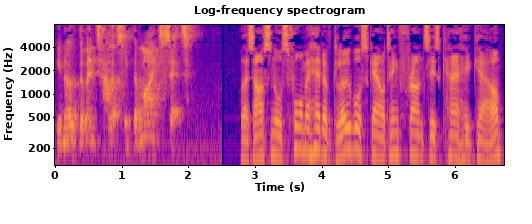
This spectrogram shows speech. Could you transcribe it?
You know, the mentality, the mindset. Well, that's Arsenal's former head of global scouting, Francis Cagigao,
